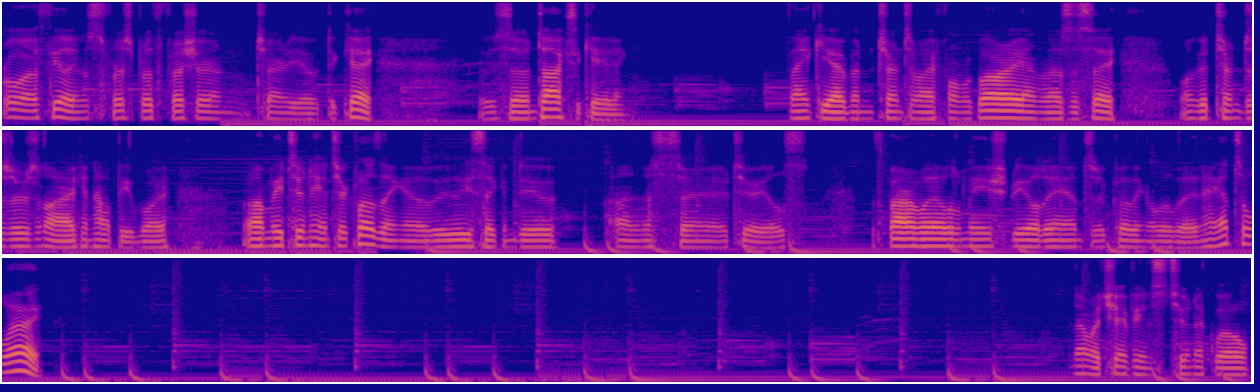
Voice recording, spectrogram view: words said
Oh, a feeling. This first breath of fresh air and eternity of decay. It was so intoxicating. Thank you. I've been turned to my former glory, and as I say, one good turn deserves an eye. I can help you, boy. Allow me to enhance your clothing. It will be the least I can do unnecessary materials. With power available to me, you should be able to enhance your clothing a little bit. Enhance away. Now my champion's tunic, well,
